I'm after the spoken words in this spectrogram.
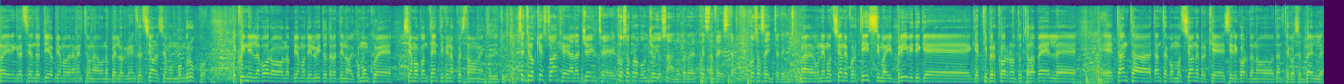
Noi ringraziando Dio abbiamo veramente una, una bella organizzazione, siamo un buon gruppo e quindi il lavoro l'abbiamo diluito tra di noi. Comunque siamo contenti fino a questo momento di tutto. Senti, l'ho chiesto anche alla gente cosa prova un gioiosano per questa festa, cosa sente dentro? Ma un'emozione fortissima, i brividi che, che ti percorrono tutta la pelle e tanta, tanta commozione perché si ricordano tante cose belle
